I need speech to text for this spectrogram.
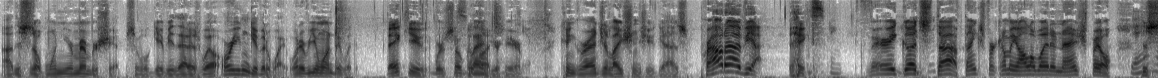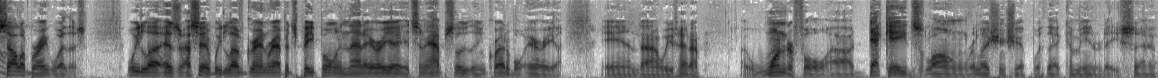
Uh, this is a one year membership, so we'll give you that as well, or you can give it away, whatever you want to do with it. Thank you. We're so, glad much. you're here. Congratulations, you guys. Proud of you. Thanks. Thanks. Very good stuff. Thanks for coming all the way to Nashville Yeah. to celebrate with us. We love, as I said, we love Grand Rapids people in that area. It's an absolutely incredible area, and uh, we've had a, a wonderful, uh, decades-long relationship with that community. So,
